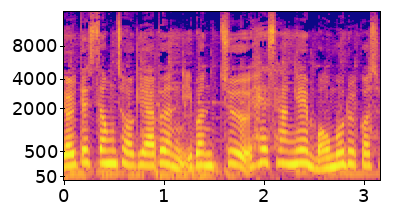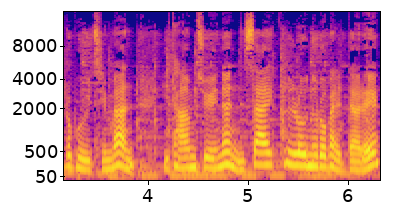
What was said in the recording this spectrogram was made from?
열대성 저기압은 이번 주 해상에 머무를 것으로 보이지만 이 다음 주에는 사이클론으로 발달해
